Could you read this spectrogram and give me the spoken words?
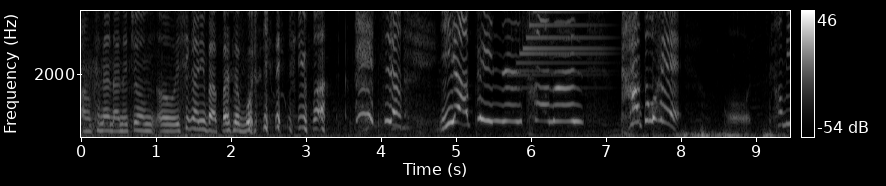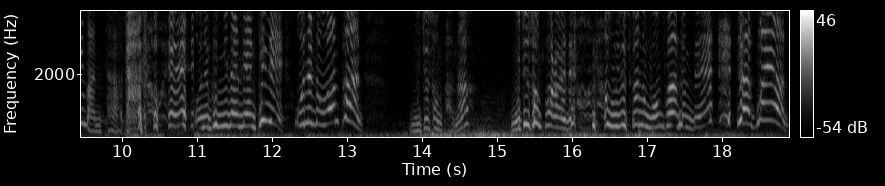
어, 그날 나는 좀 어, 시간이 바빠서 못 오긴 했지만 자, 이 앞에 있는 섬은 다도해. 어, 섬이 많다. 다도해. 오늘 국민안내양 TV 오늘도 완판. 우주선 파나? 우주선 팔아야 돼요. 나 우주선은 못 파는데. 자, 과연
